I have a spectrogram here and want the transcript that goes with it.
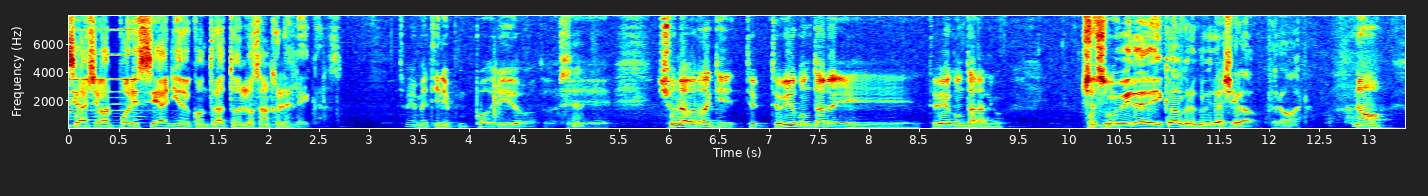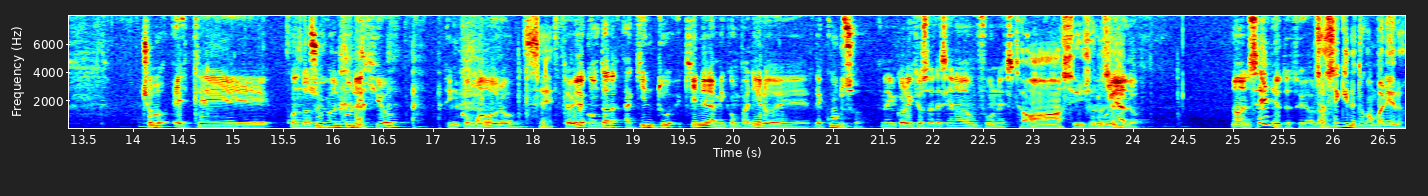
se va a llevar por ese año de contrato en Los Ángeles Lakers. Ya me tiene podrido. Eh, yo la verdad que te, te voy a contar, eh, te voy a contar algo. Yo si me hubiera dedicado creo que hubiera llegado, pero bueno. No, yo este, cuando yo iba al colegio, en Comodoro, te voy a contar a quién, tu- quién era mi compañero de, de curso en el Colegio Salesiano de Don Funes. Ah, sí, yo lo sé. Googlealo. No, en serio te estoy hablando. Ya sé quién es tu compañero.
